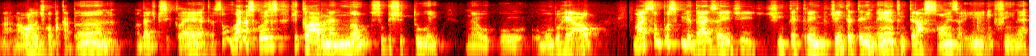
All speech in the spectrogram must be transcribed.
na, na orla de Copacabana, andar de bicicleta, são várias coisas que, claro, né, não substituem né, o, o, o mundo real, mas são possibilidades aí de, de, de entretenimento, interações aí, enfim, né?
